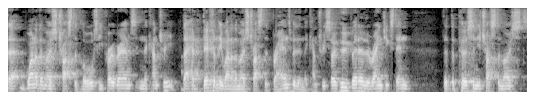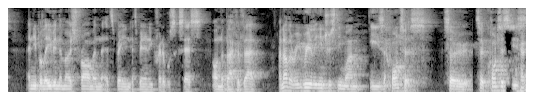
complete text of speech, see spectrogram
the, one of the most trusted loyalty programs in the country. They had definitely one of the most trusted brands within the country. So who better to range extend that the person you trust the most and you believe in the most from? And it's been it's been an incredible success on the back of that. Another really interesting one is Qantas. So so Qantas is, okay.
